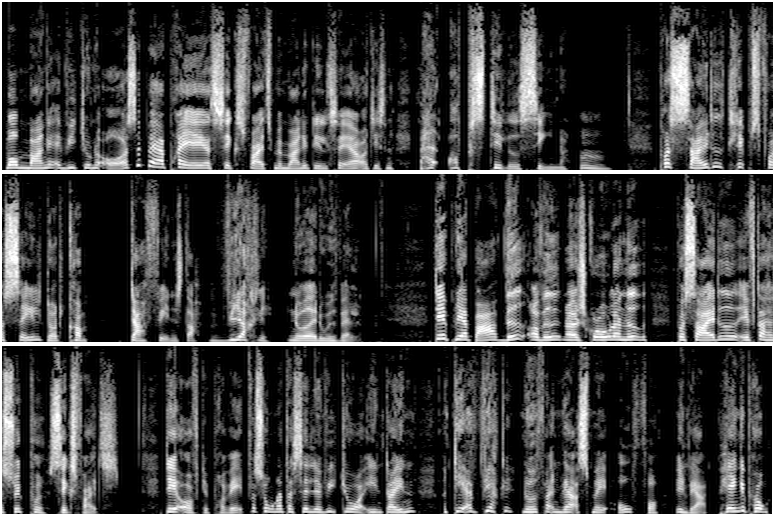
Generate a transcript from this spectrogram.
hvor mange af videoerne også bærer præg af sexfights med mange deltagere, og det er sådan meget opstillede scener. Mm. På sitet clipsforsale.com, der findes der virkelig noget af et udvalg. Det bliver bare ved og ved, når jeg scroller ned på sitet efter at have søgt på sexfights. Det er ofte privatpersoner, der sælger videoer ind derinde, men det er virkelig noget for enhver smag og for enhver pengepunkt,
